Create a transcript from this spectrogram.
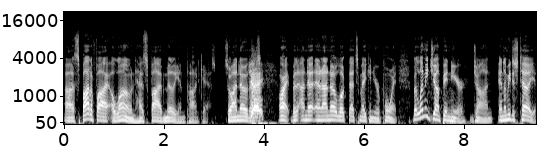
Uh, Spotify alone has five million podcasts, so I know that. okay. all right. But I know, and I know. Look, that's making your point. But let me jump in here, John, and let me just tell you,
